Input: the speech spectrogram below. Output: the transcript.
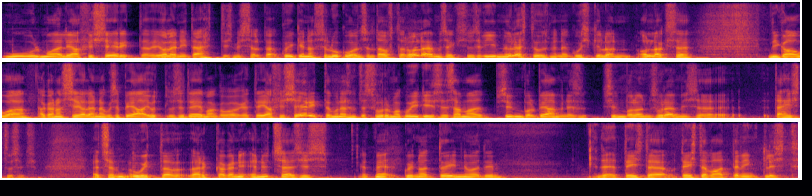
muul moel ei afišeerita või ei ole nii tähtis, mis seal peab, kuigi noh, see lugu on seal taustal olemas, eks ju, see viimne ülestõusmine kuskil on, ollakse nii kaua, aga noh, see ei ole nagu see peajutluse teema kogu aeg, et ei afišeerita mõnes mõttes surma, kuigi seesama sümbol, peamine sümbol on suremise tähistus, eks. Et see on huvitav värk, aga nüüd see siis, et me, kui nad tõid niimoodi teiste, teiste vaatevinklist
